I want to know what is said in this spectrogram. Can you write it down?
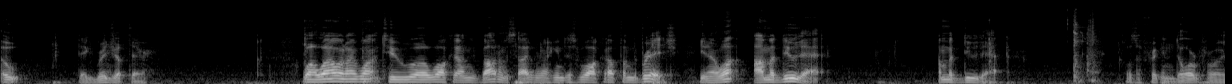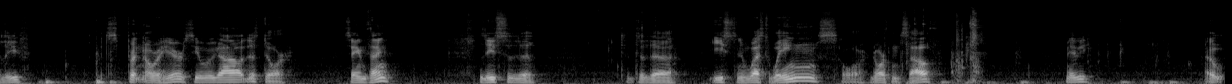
oh, big bridge up there. Well, why would I want to uh, walk on the bottom side when I can just walk up on the bridge? You know what? I'm gonna do that. I'm gonna do that. Close the freaking door before I leave. It's sprinting over here. See what we got out this door. Same thing leads to the to, to the east and west wings or north and south? Maybe? Oh.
